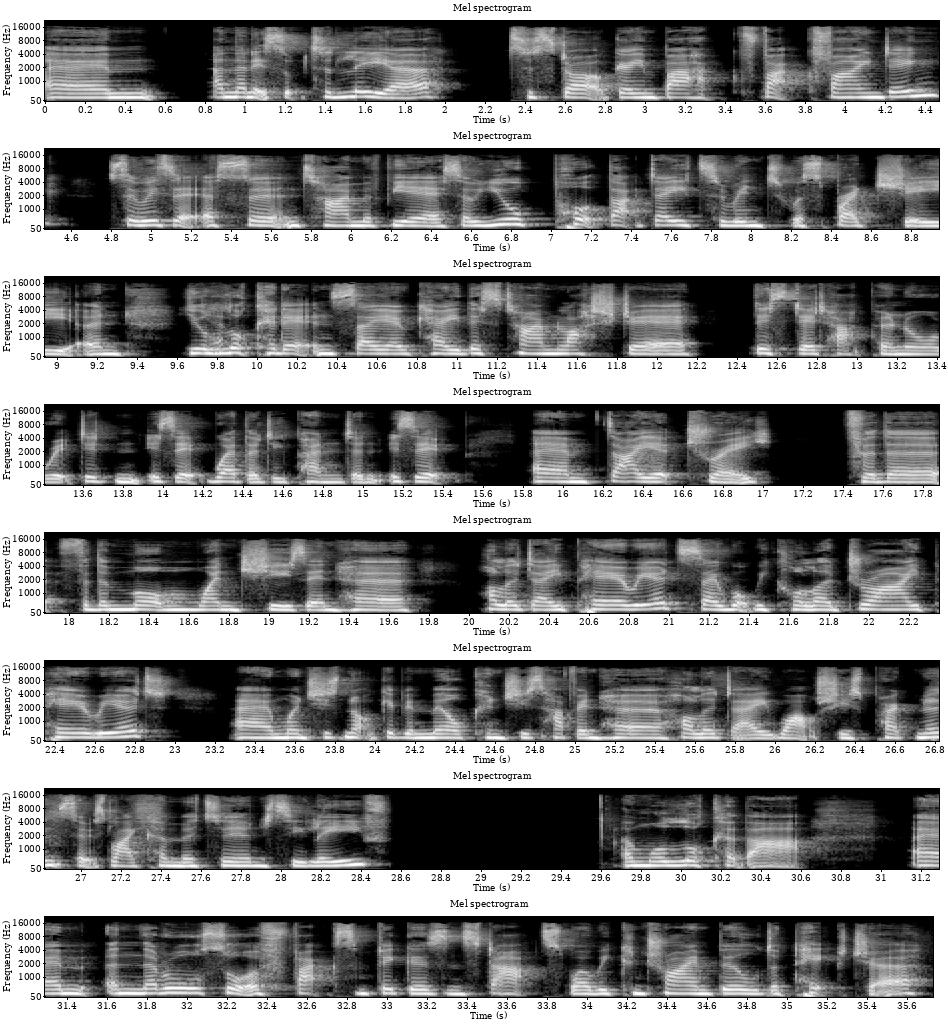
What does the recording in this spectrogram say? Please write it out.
Um, and then it's up to Leah to start going back fact finding. So is it a certain time of year? So you'll put that data into a spreadsheet and you'll yep. look at it and say, okay, this time last year, this did happen or it didn't. Is it weather dependent? Is it um, dietary for the, for the mum when she's in her holiday period? So what we call a dry period. Um, when she's not giving milk and she's having her holiday while she's pregnant. So it's like a maternity leave. And we'll look at that. Um, and they're all sort of facts and figures and stats where we can try and build a picture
